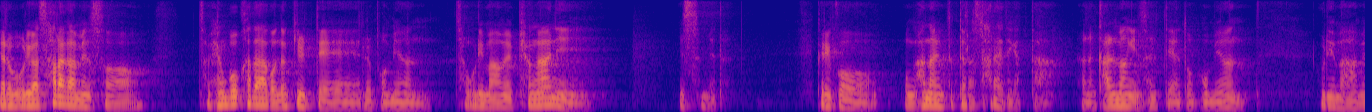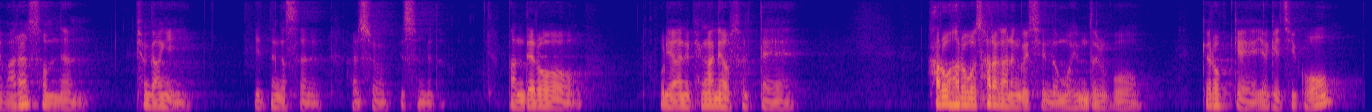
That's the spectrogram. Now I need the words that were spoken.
여러분, 우리가 살아가면서 참 행복하다고 느낄 때를 보면 참 우리 마음에 평안이 있습니다. 그리고 뭔가 하나님 뜻대로 살아야 되겠다라는 갈망이 있을 때도 보면 우리 마음에 말할 수 없는 평강이 있는 것을 알 수 있습니다. 반대로 우리 안에 평안이 없을 때 하루하루 살아가는 것이 너무 힘들고 괴롭게 여겨지고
